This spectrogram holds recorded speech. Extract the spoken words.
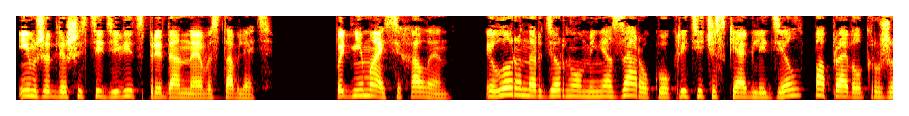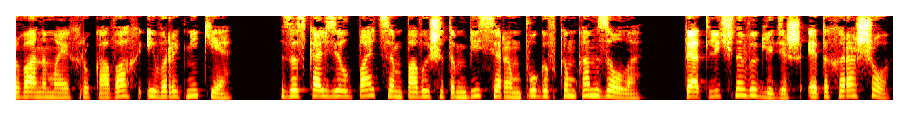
Им же для шести девиц приданное выставлять. Поднимайся, Хален. И Лоренор дернул меня за руку, критически оглядел, поправил кружева на моих рукавах и воротнике, заскользил пальцем по вышитым бисером пуговкам камзола. Ты отлично выглядишь, это хорошо.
